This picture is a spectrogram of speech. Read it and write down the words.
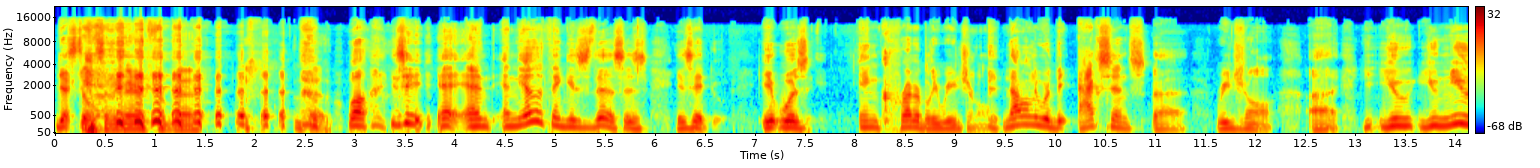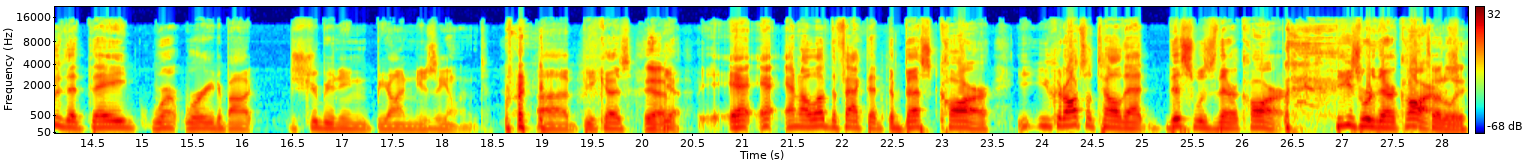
Yeah. still sitting there from the, the Well, you see, and and the other thing is this is is it it was incredibly regional. Not only were the accents uh, regional, uh, you you knew that they weren't worried about distributing beyond New Zealand uh, because Yeah. yeah, a- a- and I love the fact that the best car. You, you could also tell that this was their car. These were their cars. Totally.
